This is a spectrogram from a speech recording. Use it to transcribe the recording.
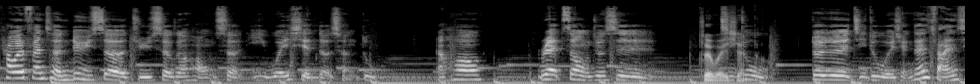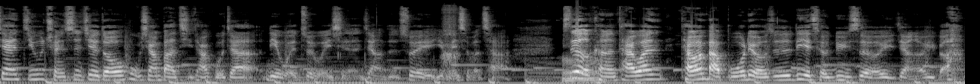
它会分成绿色、橘色跟红色，以危险的程度。然后 red zone 就是最危险的。极度，对对对，极度危险。但是反正现在几乎全世界都互相把其他国家列为最危险的这样子，所以也没什么差。只有可能台湾台湾把柏柳就是列成绿色而已，这样而已吧。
